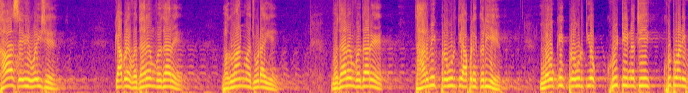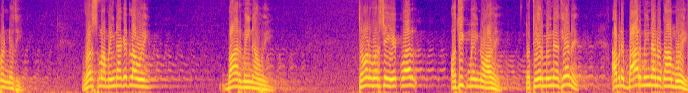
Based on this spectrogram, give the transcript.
ખાસ એવી હોય છે કે આપણે વધારેમાં વધારે ભગવાનમાં જોડાઈએ. વધારેમાં વધારે ધાર્મિક પ્રવૃત્તિ આપણે કરીએ. લૌકિક પ્રવૃત્તિઓ ખૂટી નથી, ખૂટવાની પણ નથી. વર્ષમાં મહિના કેટલા હોય? બાર મહિના હોય. ત્રણ વર્ષે એકવાર અધિક મહિનો આવે. તો તેર મહિના થયા ને? આપણે બાર મહિનાનું કામ હોય.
